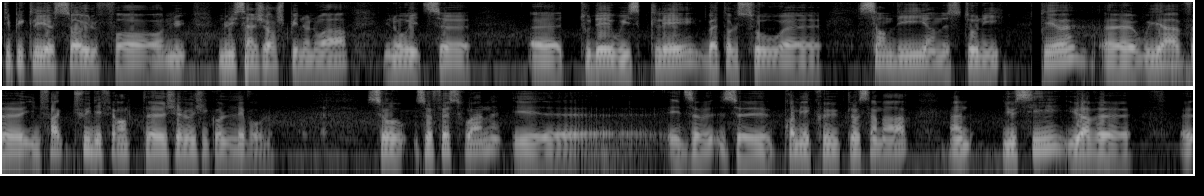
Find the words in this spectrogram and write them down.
typically a soil for Nuits Saint-Georges Pinot Noir. You know, it's uh, uh, today with clay, but also uh, sandy and stony. Here we have, in fact, three different geological levels. So the first one is, is the, the Premier Cru Clos Saint-Marc, and you see you have a, a,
